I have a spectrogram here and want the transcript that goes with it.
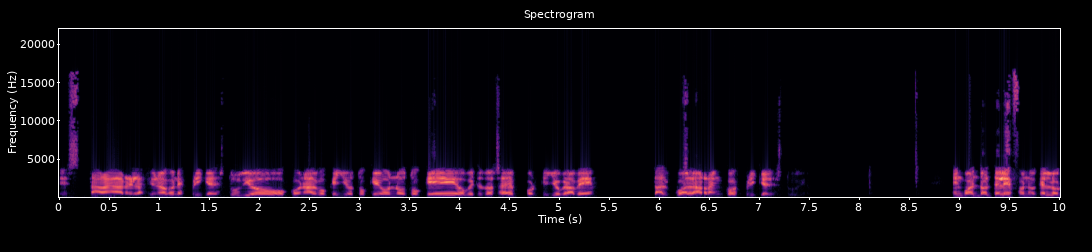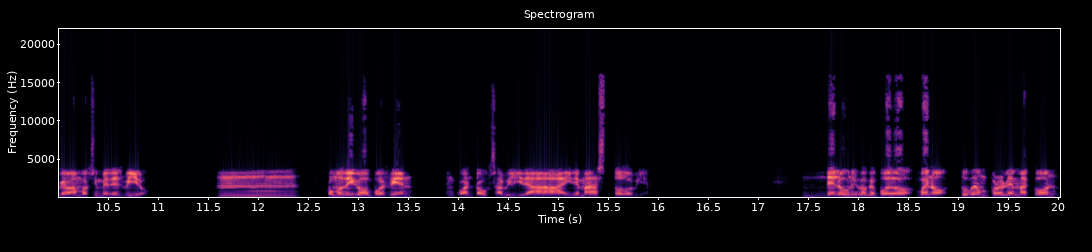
estará relacionado con Spreaker Studio o con algo que yo toqué o no toqué o vete a saber porque yo grabé tal cual arrancó Spreaker Studio. En cuanto al teléfono, que es lo que vamos y me desvío. Mm, como digo, pues bien, en cuanto a usabilidad y demás, todo bien. De lo único que puedo, bueno, tuve un problema con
